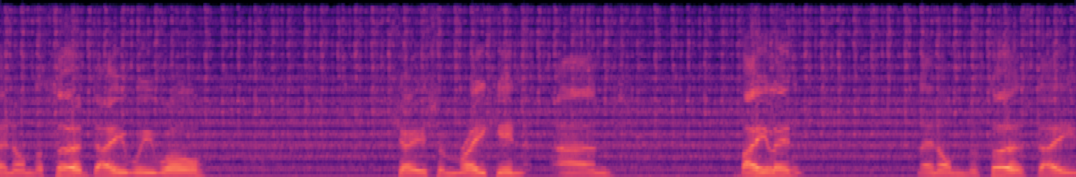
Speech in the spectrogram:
and on the third day we will show you some raking and baling. Then on the Thursday,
